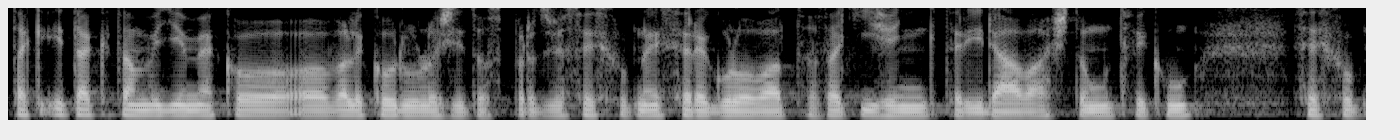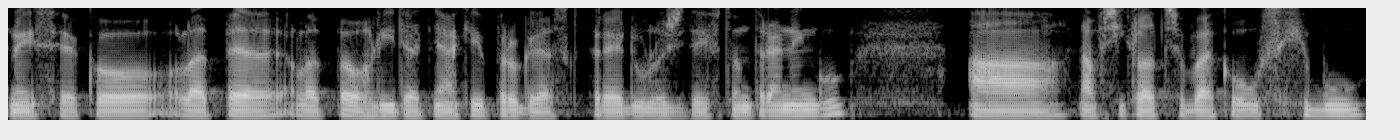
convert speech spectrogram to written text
tak i tak tam vidím jako velikou důležitost, protože jsi schopný si regulovat zatížení, který dáváš tomu cviku, jsi schopný si jako lépe, lépe ohlídat nějaký progres, který je důležitý v tom tréninku. A například třeba jako u schybů,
